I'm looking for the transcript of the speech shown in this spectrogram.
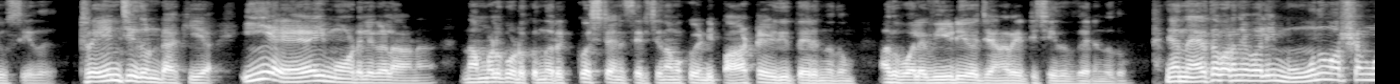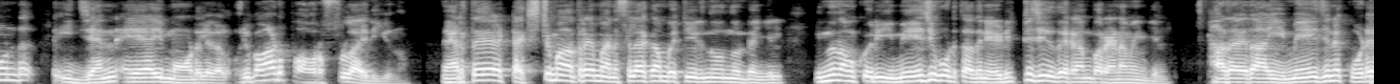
യൂസ് ചെയ്ത് ട്രെയിൻ ചെയ്തുണ്ടാക്കിയ ഈ എ ഐ മോഡലുകളാണ് നമ്മൾ കൊടുക്കുന്ന റിക്വസ്റ്റ് അനുസരിച്ച് നമുക്ക് വേണ്ടി പാട്ട് എഴുതി തരുന്നതും അതുപോലെ വീഡിയോ ജനറേറ്റ് ചെയ്തു തരുന്നതും. ഞാൻ നേരത്തെ പറഞ്ഞ പോലെ ഈ മൂന്ന് വർഷം കൊണ്ട് ഈ ജെൻ എ ഐ മോഡലുകൾ ഒരുപാട് പവർഫുൾ ആയിരിക്കുന്നു. നേരത്തെ ടെക്സ്റ്റ് മാത്രമേ മനസ്സിലാക്കാൻ പറ്റിയിരുന്നു എന്നുണ്ടെങ്കിൽ ഇന്ന് നമുക്കൊരു ഇമേജ് കൊടുത്ത് അതിനെ എഡിറ്റ് ചെയ്തു തരാൻ പറയണമെങ്കിൽ അതായത് ആ ഇമേജിനെ കൂടെ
